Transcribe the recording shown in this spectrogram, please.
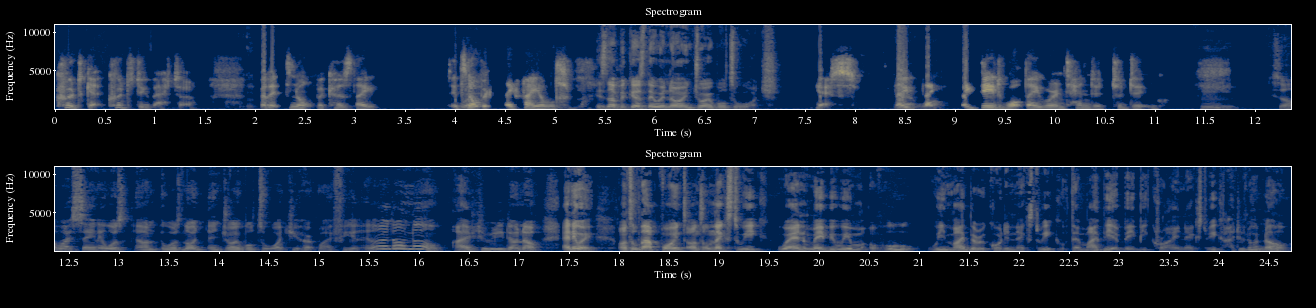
could get could do better, but it's not because they it's Right. not because they failed. It's not because they were not enjoyable to watch. Yes, they, Yeah, they they did what they were intended to do. Hmm. So am I saying it was um, it was not enjoyable to watch? You hurt my feeling. I don't know. I actually really don't know. Anyway, until that point, until next week, when maybe we who we might be recording next week. There might be a baby crying next week. I do not know.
